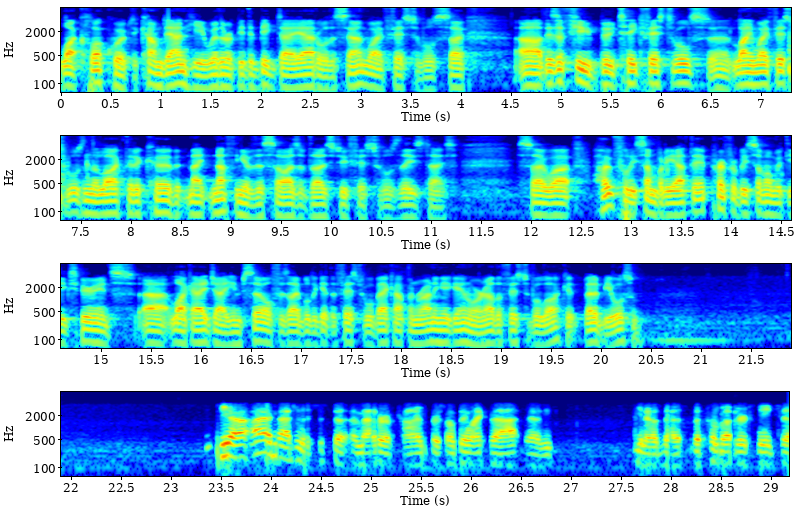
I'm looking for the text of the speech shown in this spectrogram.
like clockwork, to come down here, whether it be the Big Day Out or the Soundwave festivals. So uh, there's a few boutique festivals, uh, laneway festivals, and the like that occur, but make nothing of the size of those two festivals these days. So uh, hopefully somebody out there, preferably someone with the experience uh, like AJ himself, is able to get the festival back up and running again, or another festival like it. That'd be awesome. Yeah, I imagine it's just a, a matter of time for something like that, and you know the the promoters need to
